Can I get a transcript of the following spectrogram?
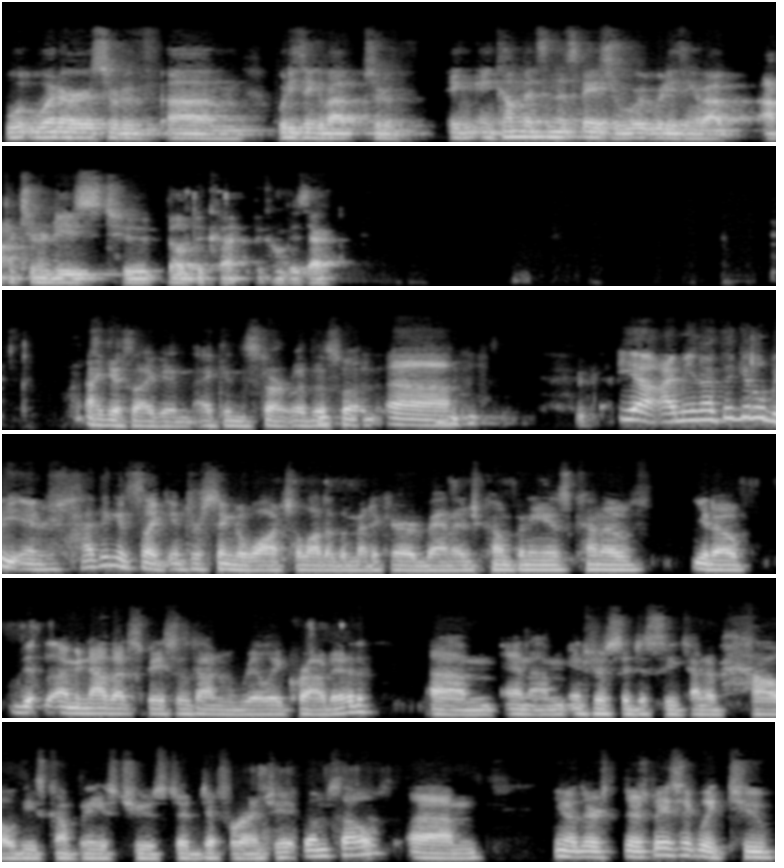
What, what are sort of um, what do you think about sort of in, incumbents in the space, or what, what, do you think about opportunities to build the, the companies there? I guess I can I can start with this one. Uh, Yeah, I mean, I think it'll be interesting. I think it's like interesting to watch a lot of the Medicare Advantage companies kind of, you know, th- I mean, now that space has gotten really crowded, um, and I'm interested to see kind of how these companies choose to differentiate themselves. Um, you know, there's there's basically two,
